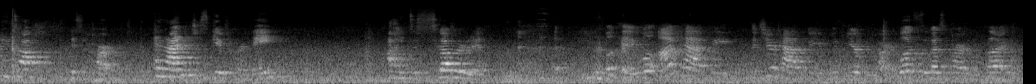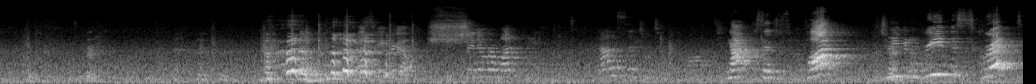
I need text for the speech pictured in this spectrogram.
Her! McIntosh is her. And I didn't just give her a name. I discovered it. Okay, well, I'm happy that you're happy with your part. What's the best part of the play? Let's be real. Tree number one, not essential to the plot. Not essential to the plot, to even read the script.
